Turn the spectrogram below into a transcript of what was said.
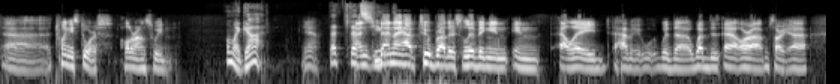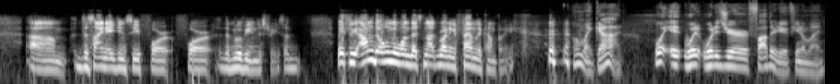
uh, 20 stores all around Sweden. oh my god, Yeah that that's and huge. then I have two brothers living in in LA, having with a web de- uh, or uh, I'm sorry, uh, um, design agency for for the movie industry. So basically, I'm the only one that's not running a family company. oh my god. What, it, what what did your father do, if you don't mind?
